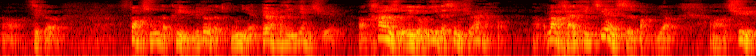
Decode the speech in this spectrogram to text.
啊这个。放松的可以娱乐的童年，不要让孩子厌学啊，探索一个有益的兴趣爱好啊，让孩子去见识榜样啊，去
